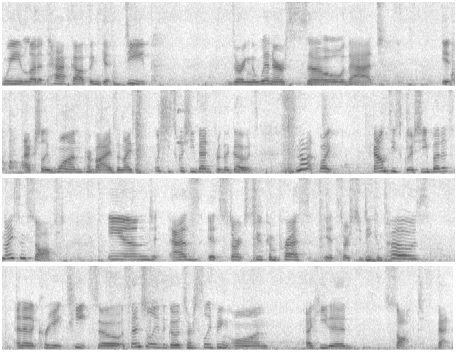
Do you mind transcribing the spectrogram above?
We let it pack up and get deep during the winter so that it actually one provides a nice squishy squishy bed for the goats. It's not like bouncy squishy, but it's nice and soft. And as it starts to compress, it starts to decompose and then it creates heat. So essentially the goats are sleeping on a heated soft bed.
